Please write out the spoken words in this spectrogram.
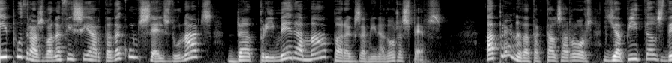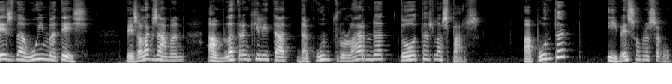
i podràs beneficiar-te de consells donats de primera mà per examinadors experts. Aprèn a detectar els errors i evita'ls des d'avui mateix. Ves a l'examen amb la tranquil·litat de controlar-ne totes les parts. Apunta't i ves sobre segur.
